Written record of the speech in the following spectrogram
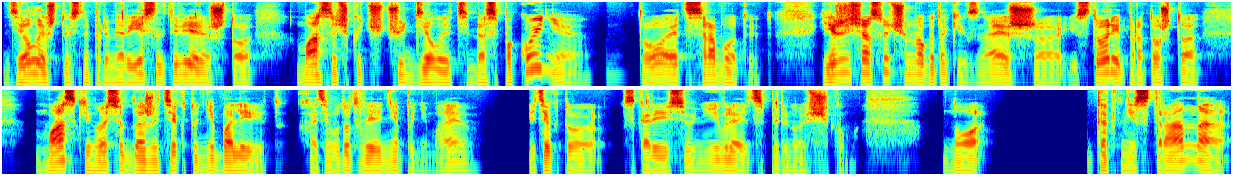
делаешь, то есть, например, если ты веришь, что масочка чуть-чуть делает тебя спокойнее, то это сработает. Есть же сейчас очень много таких, знаешь, э, историй про то, что маски носят даже те, кто не болеет. Хотя вот этого я не понимаю. И те, кто, скорее всего, не является переносчиком. Но как ни странно,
